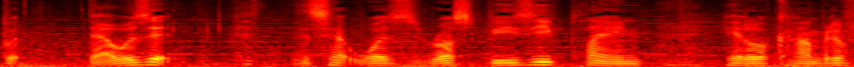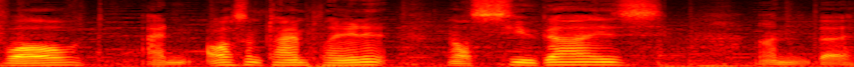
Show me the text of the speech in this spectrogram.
But that was it. This was Roastbeezy playing Halo Combat Evolved. I had an awesome time playing it, and I'll see you guys on the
